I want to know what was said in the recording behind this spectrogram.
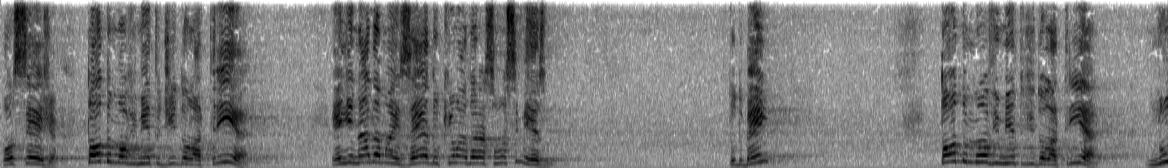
Ou seja, todo movimento de idolatria, ele nada mais é do que uma adoração a si mesmo. Tudo bem? Todo movimento de idolatria, no,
